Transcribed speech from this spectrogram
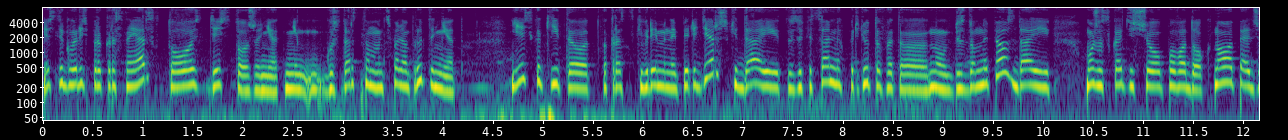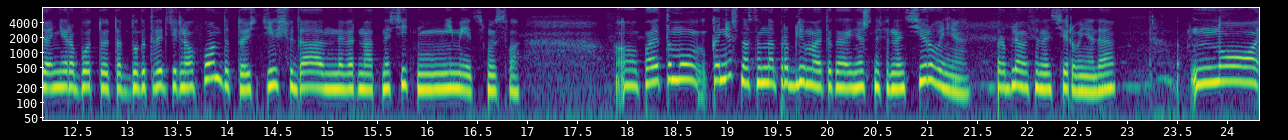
Если говорить про Красноярск, то здесь тоже нет. Ни государственного муниципального приюта нет. Есть какие-то вот как раз-таки временные передержки, да, и из официальных приютов это, ну, бездомный пес, да, и, можно сказать, еще поводок. Но, опять же, они работают от благотворительного фонда, то есть их сюда, наверное, относить не имеет смысла. А, Поэтому, конечно, основная проблема это, конечно, финансирование, проблема финансирования, да. Но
